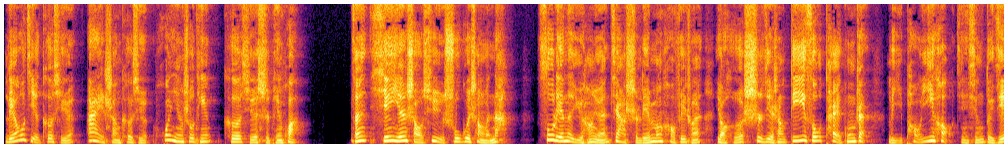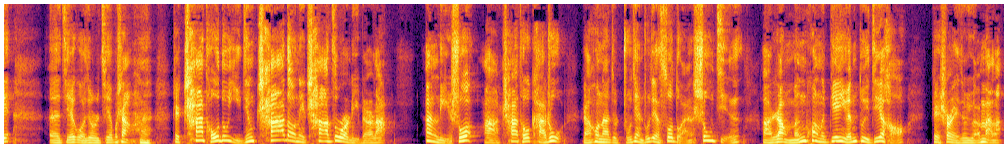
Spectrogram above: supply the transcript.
了解科学，爱上科学，欢迎收听《科学视频化》。咱闲言少叙，书归上文呐。苏联的宇航员驾驶联盟号飞船，要和世界上第一艘太空站礼炮一号进行对接，呃，结果就是接不上，这插头都已经插到那插座里边了。按理说啊，插头卡住，然后呢就逐渐逐渐缩短、收紧啊，让门框的边缘对接好。这事儿也就圆满了，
